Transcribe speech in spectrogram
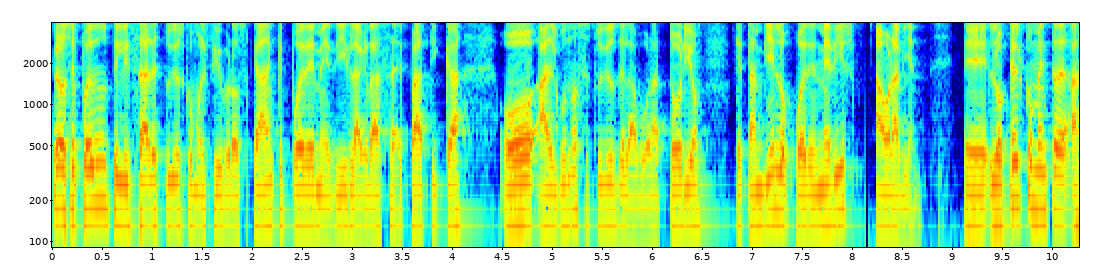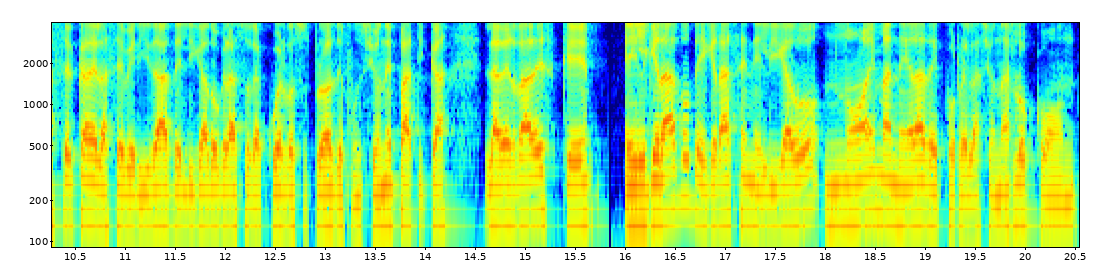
pero se pueden utilizar estudios como el fibroscan que puede medir la grasa hepática o algunos estudios de laboratorio que también lo pueden medir. Ahora bien, eh, lo que él comenta acerca de la severidad del hígado graso de acuerdo a sus pruebas de función hepática, la verdad es que el grado de grasa en el hígado no hay manera de correlacionarlo con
